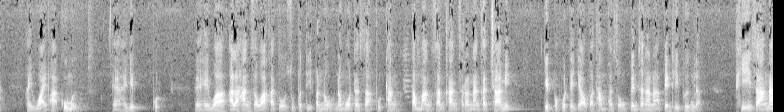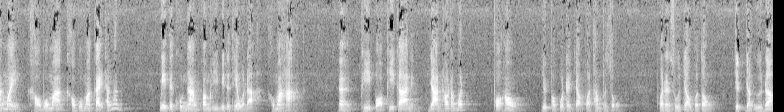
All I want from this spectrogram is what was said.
ให้ไหวพระคู่มือให้ยึดพุทธเห็นว่าอรหังสวากาโตสุปฏิปันโนนโมตัสสะพุทธังธรรมังสังฆังสารนั่งคัจฉามิ ยึดพระพุทธเจ้าพระธรรมพระสงฆ์เป็นสนานะเป็นที่พึงแหละผีสางนั่งใหม่เขาบ่มาก เขาบ่มากไก่ทั้งนั้น มีแต่คุณงามความดีมีแต่เทวดาเขามาหา ผีปอบผีกาเนี่ยย่านเท่าทั้งหมดพอเฮายึดพระพุทธเจ้าพระธรรมพระสงฆ์พระนั้นสู้เจ้าพอต้องยึดอย่างอื่นนะ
